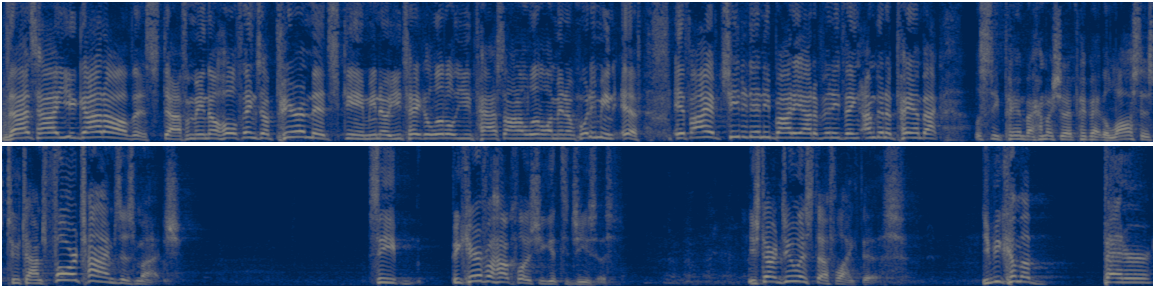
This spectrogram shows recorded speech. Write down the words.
That's how you got all this stuff. I mean, the whole thing's a pyramid scheme. You know, you take a little, you pass on a little. I mean, what do you mean if? If I have cheated anybody out of anything, I'm going to pay them back. Let's see, pay them back. How much should I pay back? The law says two times, four times as much. See, be careful how close you get to Jesus. You start doing stuff like this, you become a better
